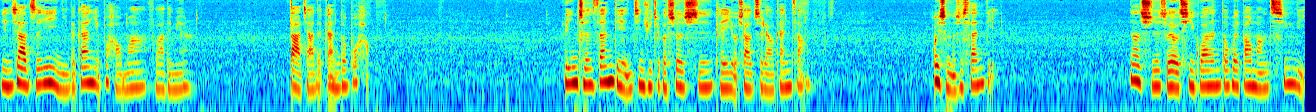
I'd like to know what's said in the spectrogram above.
言下之意，你的肝也不好吗，弗拉德米尔？大家的肝都不好。凌晨三点进去这个设施，可以有效治疗肝脏。为什么是三点？那时所有器官都会帮忙清理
